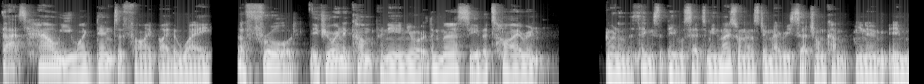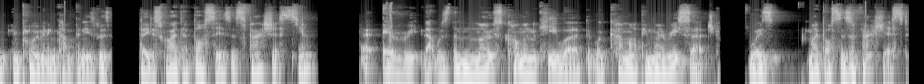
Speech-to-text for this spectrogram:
That's how you identify, by the way, a fraud. If you're in a company and you're at the mercy of a tyrant, one of the things that people said to me the most when I was doing my research on, com- you know, in employment in companies was they described their bosses as fascists. Yeah. Uh, every, that was the most common keyword that would come up in my research was my boss is a fascist.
